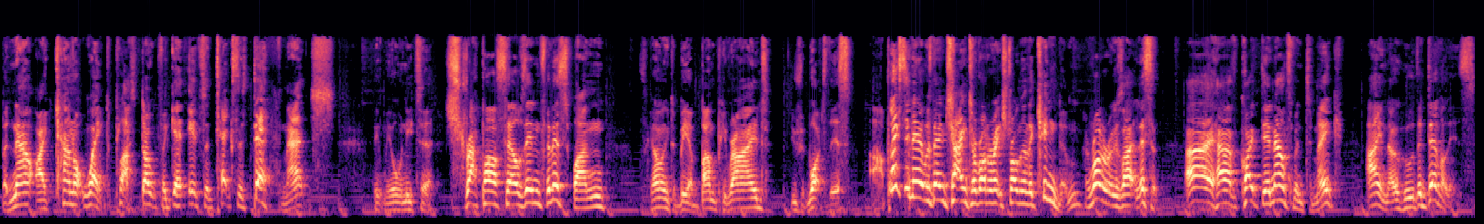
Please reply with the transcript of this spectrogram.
but now I cannot wait. Plus, don't forget, it's a Texas death match. I think we all need to strap ourselves in for this one. It's going to be a bumpy ride. You should watch this. Uh, was then chatting to Roderick Strong in the Kingdom, and Roderick was like, listen, I have quite the announcement to make. I know who the devil is.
